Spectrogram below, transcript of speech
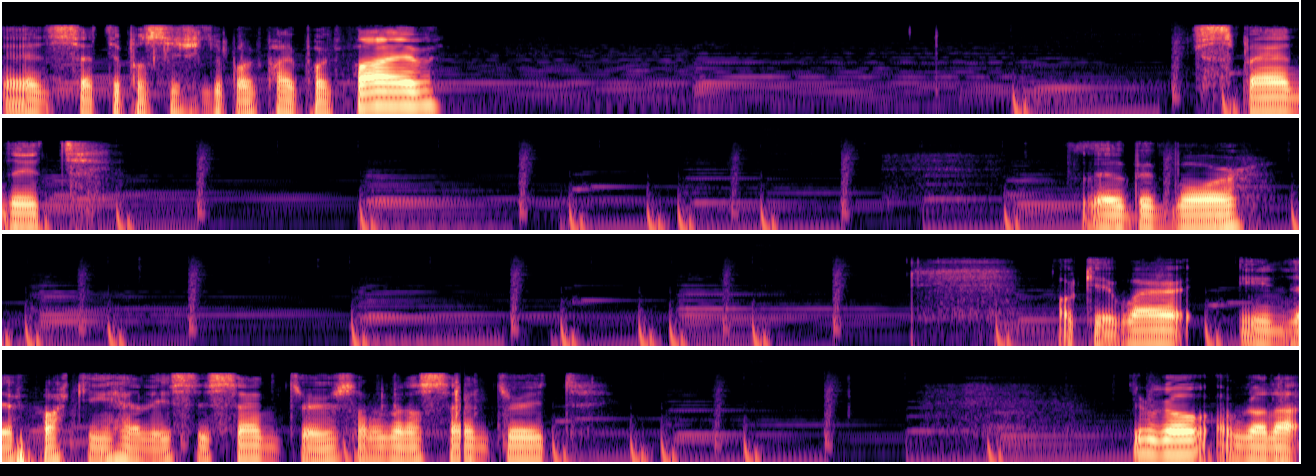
and set the position to 0.5.5 expand it. A little bit more okay where in the fucking hell is the center so I'm gonna center it there we go I'm gonna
